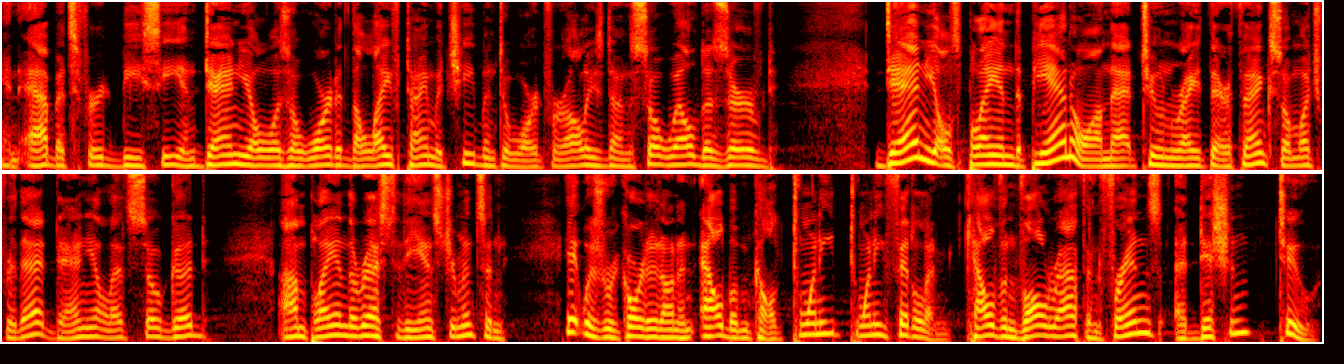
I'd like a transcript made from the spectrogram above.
in Abbotsford, BC, and Daniel was awarded the Lifetime Achievement Award for all he's done. So well deserved. Daniel's playing the piano on that tune right there. Thanks so much for that, Daniel. That's so good. I'm playing the rest of the instruments and it was recorded on an album called 2020 Fiddlin', Calvin Vollrath and Friends, Edition 2.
